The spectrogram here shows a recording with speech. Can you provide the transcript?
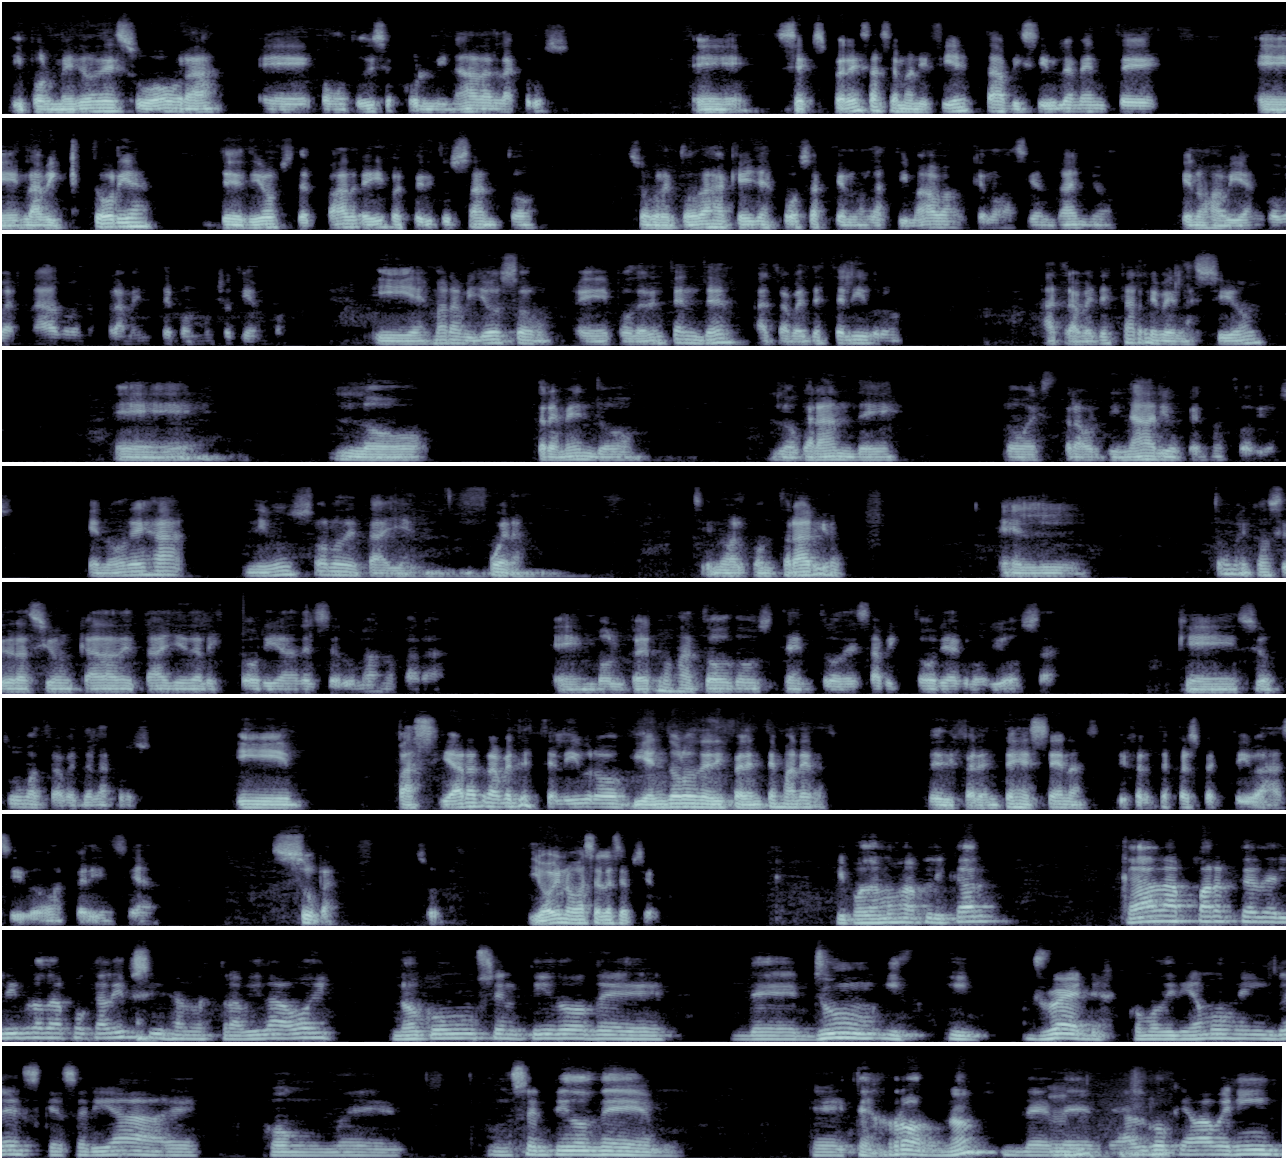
y por medio de su obra, eh, como tú dices, culminada en la cruz, eh, se expresa, se manifiesta visiblemente eh, la victoria de Dios, del Padre, Hijo, Espíritu Santo, sobre todas aquellas cosas que nos lastimaban, que nos hacían daño, que nos habían gobernado en nuestra mente por mucho tiempo. Y es maravilloso poder entender a través de este libro, a través de esta revelación, eh, lo tremendo, lo grande, lo extraordinario que es nuestro Dios, que no deja ni un solo detalle fuera, sino al contrario, Él toma en consideración cada detalle de la historia del ser humano para envolvernos a todos dentro de esa victoria gloriosa que se obtuvo a través de la cruz. Y pasear a través de este libro viéndolo de diferentes maneras, de diferentes escenas, diferentes perspectivas, ha sido una experiencia súper, Y hoy no va a ser la excepción. Y podemos aplicar cada parte del libro de Apocalipsis a nuestra vida hoy, no con un sentido de, de doom y, dread, como diríamos en inglés, que sería eh, con eh, un sentido de eh, terror, ¿no? De, algo que va a venir,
